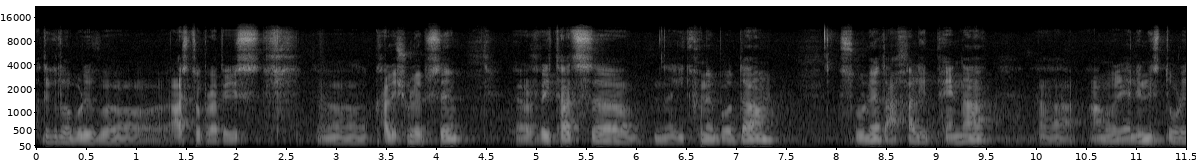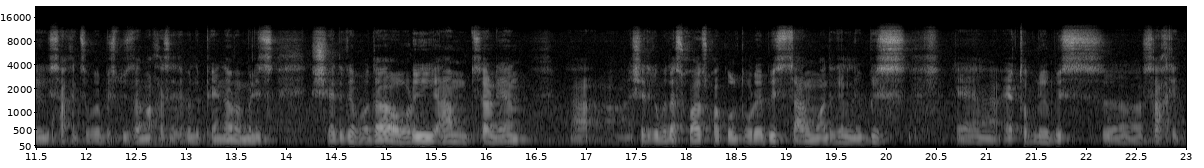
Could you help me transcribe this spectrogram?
ადგილობრივ არისტოკრატიის ქალიშვილებზე რითაც იქნებოდა სრულიად ახალი ფენა ანუ ელინისტური სახელმწიფოებისთვის დამახასიათებელი ფენა რომელიც შედგებოდა ორი ამ ძალიან შედგებოდა სხვადასხვა კულტურების წარმომადგენლების ერთობლიობის სახით.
